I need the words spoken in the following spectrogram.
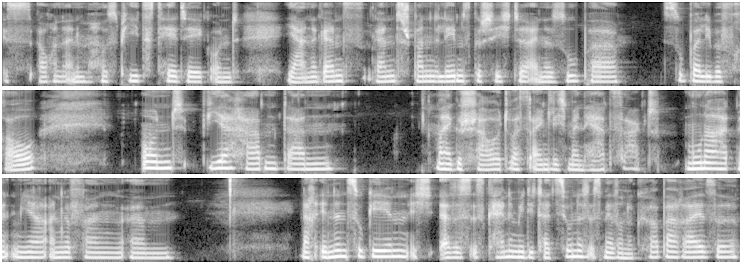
ist auch in einem Hospiz tätig und ja, eine ganz, ganz spannende Lebensgeschichte, eine super, super liebe Frau. Und wir haben dann mal geschaut, was eigentlich mein Herz sagt. Mona hat mit mir angefangen, ähm, nach innen zu gehen. Ich, also es ist keine Meditation, es ist mehr so eine Körperreise,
